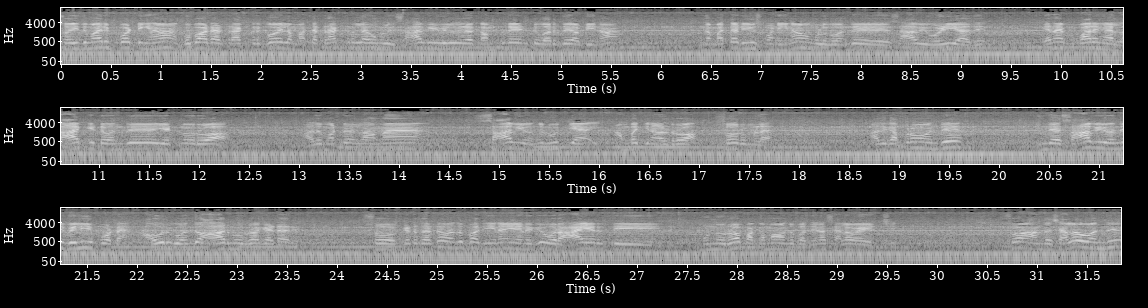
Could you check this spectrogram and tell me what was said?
ஸோ இது மாதிரி போட்டிங்கன்னா குபாடா டிராக்டருக்கோ இல்லை மற்ற டிராக்டரில் உங்களுக்கு சாவி விழுற கம்ப்ளைண்ட் வருது அப்படின்னா இந்த மெத்தட் யூஸ் பண்ணிங்கன்னா உங்களுக்கு வந்து சாவி ஒழியாது. ஏன்னா இப்போ பாருங்கள் லாக்கிட்டு வந்து எட்நூறுரூவா அது மட்டும் இல்லாமல் சாவி வந்து நூற்றி ஐம்பத்தி நாலு ரூபா ஷோரூமில் அதுக்கப்புறம் வந்து இந்த சாவி வந்து வெளியே போட்டேன். அவருக்கு வந்து ஆறுநூறுரூவா கேட்டார். ஸோ கிட்டத்தட்ட வந்து பார்த்தீங்கன்னா எனக்கு ஒரு ஆயிரத்தி முந்நூறுரூவா பக்கமாக வந்து பார்த்திங்கன்னா செலவாயிடுச்சு. ஸோ அந்த செலவு வந்து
